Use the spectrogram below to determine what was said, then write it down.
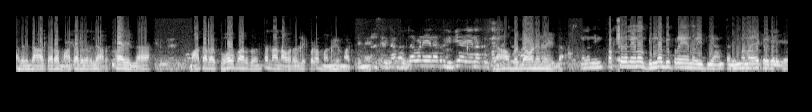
ಅದರಿಂದ ಆ ಥರ ಮಾತಾಡೋದ್ರಲ್ಲಿ ಅರ್ಥ ಇಲ್ಲ. ಮಾತಾಡೋಕೆ ಹೋಗಬಾರ್ದು ಅಂತ ನಾನು ಅವರಲ್ಲಿ ಕೂಡ ಮನವಿ ಮಾಡ್ತೀನಿ. ಸರ್ ಈಗ ಬದಲಾವಣೆ ಏನಾದ್ರು ಇದೆಯಾ? ಏನಾದ್ರು ಯಾವ ಬದಲಾವಣೆನೂ ಇಲ್ಲ. ಅಲ್ಲ ನಿಮ್ಮ ಪಕ್ಷದಲ್ಲಿ ಏನೋ ಭಿನ್ನಾಭಿಪ್ರಾಯ ಏನಾದ್ರು ಇದೆಯಾ ಅಂತ ನಿಮ್ಮ ನಾಯಕರುಗಳಿಗೆ?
